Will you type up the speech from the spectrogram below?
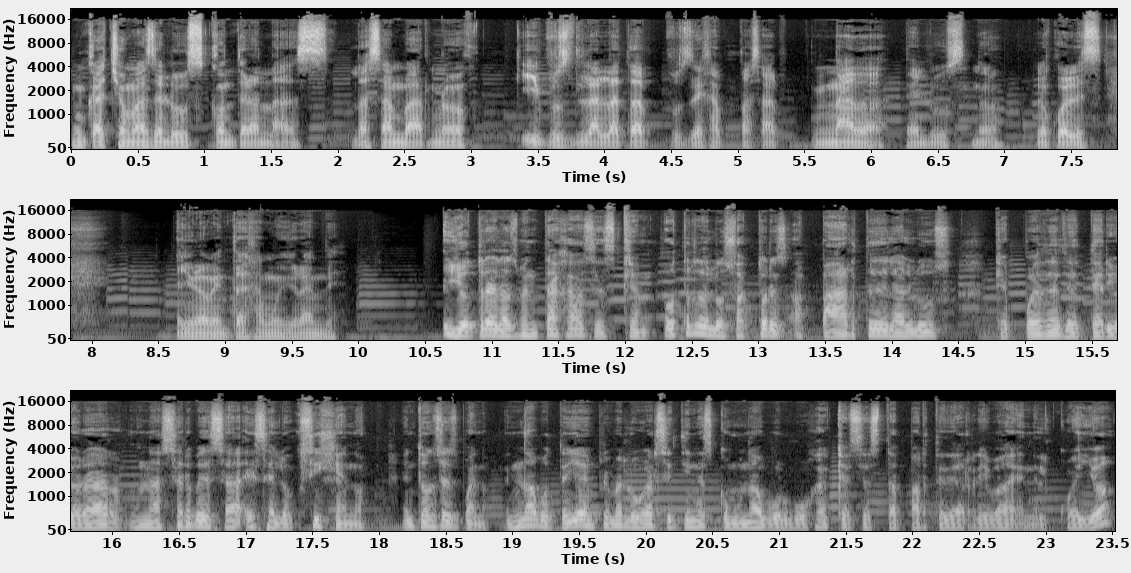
un cacho más de luz contra las, las ámbar, ¿no? Y pues la lata pues deja pasar nada de luz, ¿no? Lo cual es... Hay una ventaja muy grande. Y otra de las ventajas es que otro de los factores, aparte de la luz, que puede deteriorar una cerveza es el oxígeno. Entonces, bueno, en una botella en primer lugar si tienes como una burbuja que es esta parte de arriba en el cuello.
